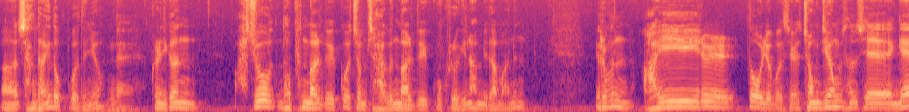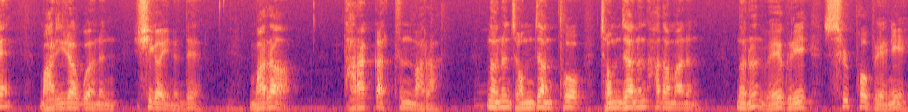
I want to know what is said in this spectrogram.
어, 상당히 높거든요. 네. 그러니까 아주 높은 말도 있고 좀 작은 말도 있고 그러긴 합니다만은 여러분 아이를 떠올려 보세요. 정지영 선생의 말이라고 하는 시가 있는데 말아 다락 같은 말아 너는 점잖토 점잖은 하다마는 너는 왜 그리 슬퍼 뵈니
